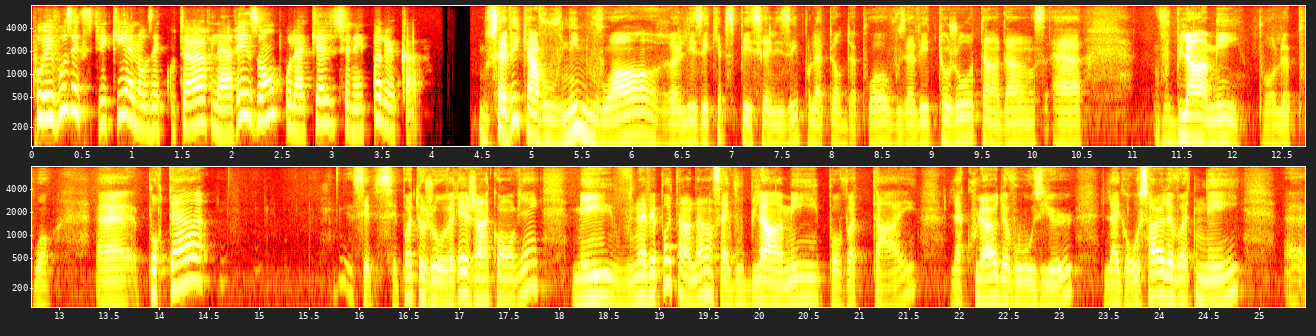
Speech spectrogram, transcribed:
Pouvez-vous expliquer à nos écouteurs la raison pour laquelle ce n'est pas le cas? Vous savez, quand vous venez nous voir, euh, les équipes spécialisées pour la perte de poids, vous avez toujours tendance à vous blâmer pour le poids. Euh, pourtant, c'est pas toujours vrai, j'en conviens, mais vous n'avez pas tendance à vous blâmer pour votre taille, la couleur de vos yeux, la grosseur de votre nez. Euh,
